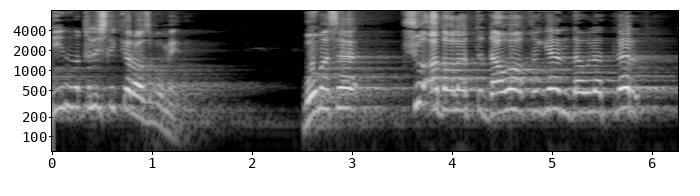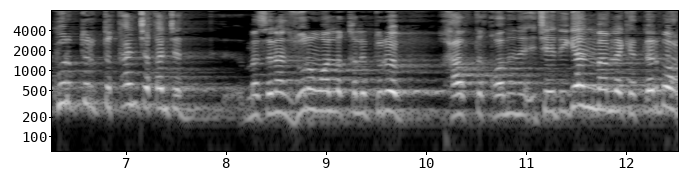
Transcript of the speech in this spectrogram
dinini qilishlikka rozi bo'lmaydi. Bo'lmasa shu adolatni davo qilgan davlatlar ko'rib turibdi qancha qancha masalan zo'ravonlik qilib turib xalqni qonini ichadigan mamlakatlar bor.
